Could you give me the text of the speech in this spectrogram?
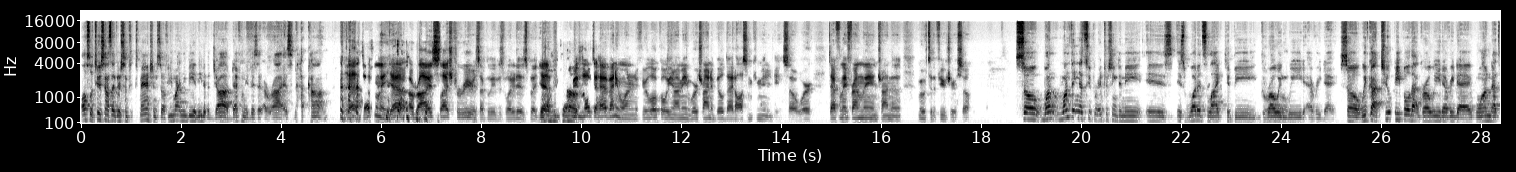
Also, too, sounds like there's some expansion. So if you might be in need of a job, definitely visit aeriz.com yeah, definitely. Yeah, aeriz slash careers, I believe is what it is. But yeah, we'd love to have anyone. And if you're local, you know, I mean, we're trying to build that awesome community. So we're definitely friendly and trying to move to the future. So. So one one thing that's super interesting to me is is what it's like to be growing weed every day. So we've got two people that grow weed every day. One that's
